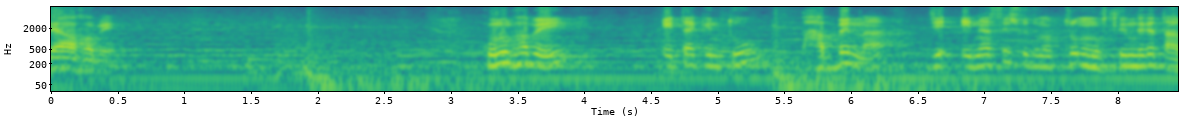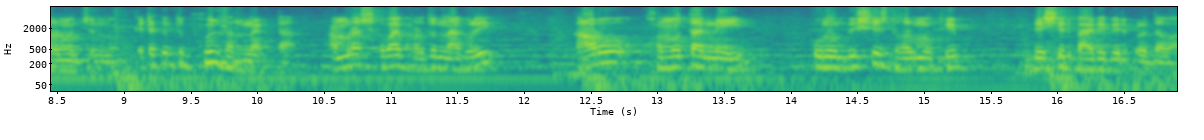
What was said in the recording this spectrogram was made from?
দেওয়া হবে। কোনোভাবেই এটা কিন্তু ভাববেন না যে এনআরসি শুধুমাত্র মুসলিমদেরকে তাড়ানোর জন্য। এটা কিন্তু ভুল ধারণা একটা। আমরা সবাই ভারতের নাগরিক, কারও ক্ষমতা নেই, কোনো বিশেষ ধর্মকে দেশের বাইরে বের করে দেওয়া।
